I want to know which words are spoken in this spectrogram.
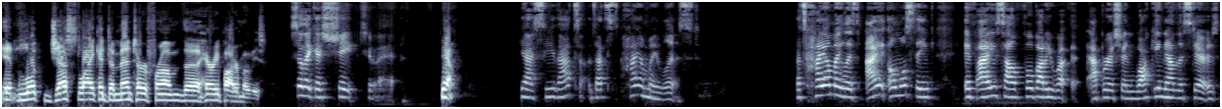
it looked just like a Dementor from the Harry Potter movies. So like a shape to it. Yeah. Yeah, see that's that's high on my list. That's high on my list. I almost think if I saw full body apparition walking down the stairs,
